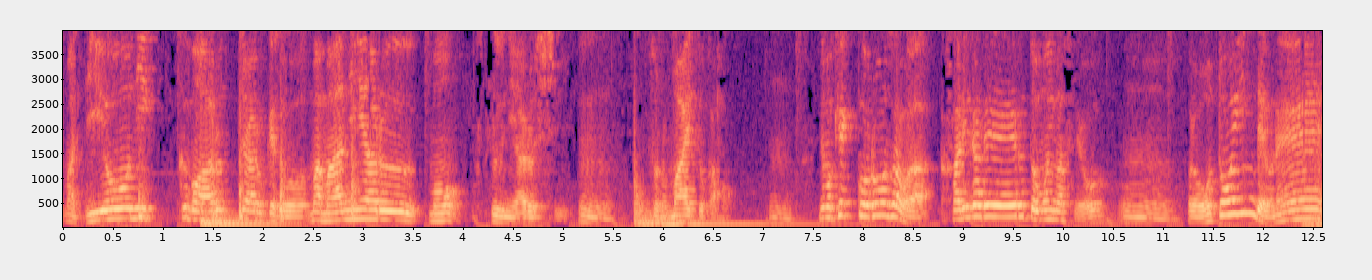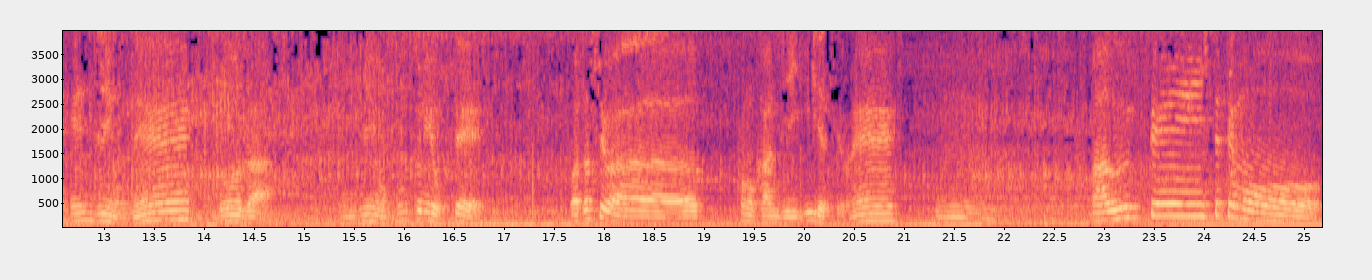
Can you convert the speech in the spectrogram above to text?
まあ、ディオニックもあるっちゃあるけど、まあ、マニュアルも普通にあるし、うん。その前とかも。うん。でも結構ローザは借りられると思いますよ。うん。これ音いいんだよね。エンジン音ね。ローザ。エンジン音本当に良くて、私はこの感じいいですよね。うん。まあ、運転してても、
